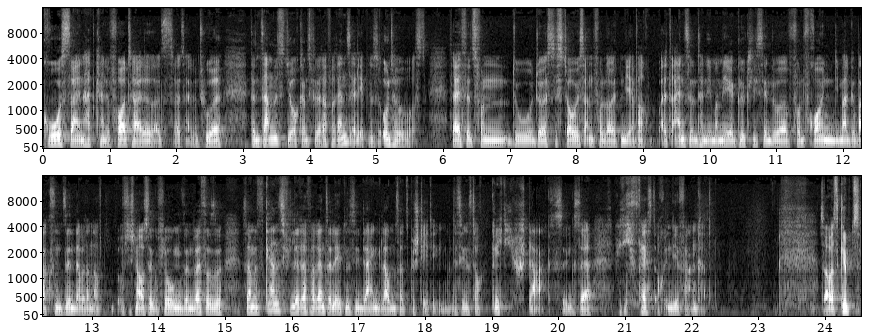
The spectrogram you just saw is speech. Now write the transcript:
Großsein hat keine Vorteile als, als Agentur, dann sammelst du auch ganz viele Referenzerlebnisse unterbewusst. Sei es jetzt von, du, du hörst die Stories an von Leuten, die einfach als Einzelunternehmer mega glücklich sind oder von Freunden, die mal gewachsen sind, aber dann auf, auf die Schnauze geflogen sind. Weißt du, also sammelst ganz viele Referenzerlebnisse, die deinen Glaubenssatz bestätigen. Und deswegen ist er auch richtig stark. Deswegen ist er richtig fest auch in dir verankert. So, aber es gibt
